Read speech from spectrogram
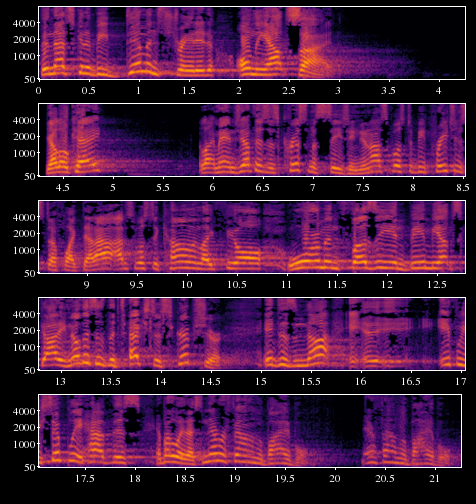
then that's going to be demonstrated on the outside. Y'all okay? Like, man, Jeff, this is Christmas season. You're not supposed to be preaching stuff like that. I, am supposed to come and like feel all warm and fuzzy and beam me up, Scotty. No, this is the text of Scripture. It does not, if we simply have this, and by the way, that's never found in the Bible. Never found in the Bible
